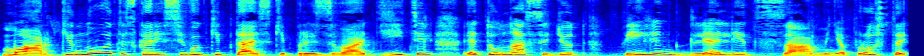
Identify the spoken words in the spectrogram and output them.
марки. Ну, это, скорее всего, китайский производитель. Это у нас идет пилинг для лица. Меня просто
